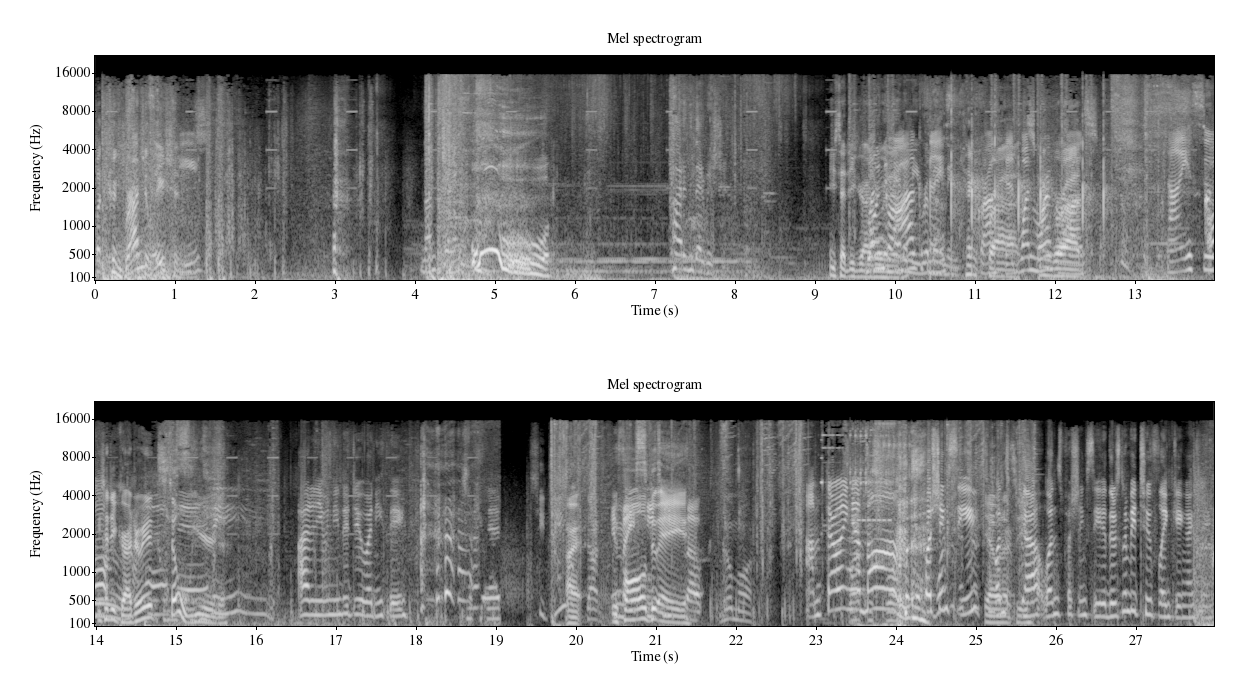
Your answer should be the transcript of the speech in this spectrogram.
But congratulations. Their vision. He said he One graduated. enemy Grog, remaining. nice. Congrats. Grog. One more Congrats. Grog. Nice. He said he graduated. It's so weird. I didn't even need to do anything. All right, we In my fall to CT A. smoke. I'm throwing a bomb. pushing C. Yeah, one's, let's yeah, one's pushing C. There's gonna be two flanking, I think.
